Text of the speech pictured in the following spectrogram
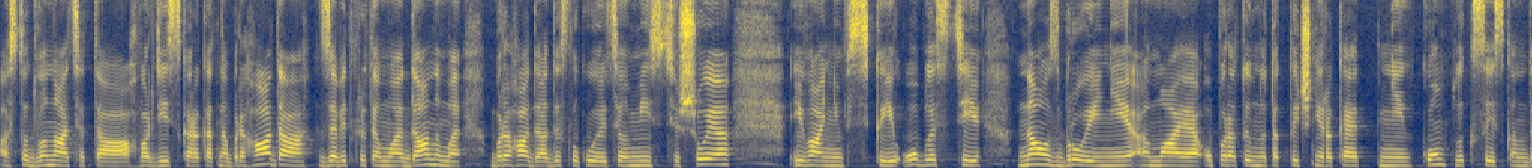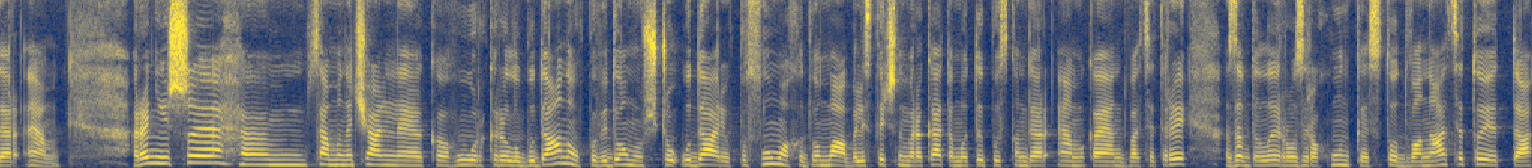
112-та гвардійська ракетна бригада. За відкритими даними, бригада дислокується у місті Шуя Іванівської області. На озброєнні має оперативно-тактичні ракетні комплекси Іскандер М. Раніше ем, саме начальник ГУР Кирило Буданов повідомив, що ударів по сумах двома балістичними ракетами типу Іскандер МКН 23 73 завдали розрахунки 112 та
